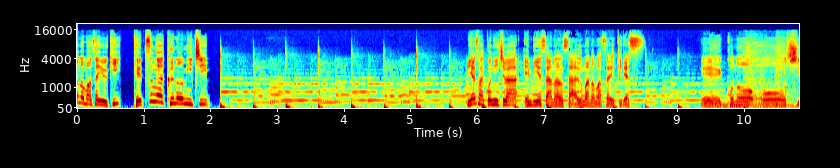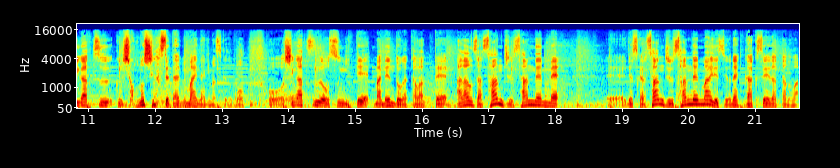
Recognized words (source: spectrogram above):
野正幸哲学の道。皆さんこんにちは。NBS アナウンサー馬野正幸です、えーこの4月この4月でだいぶ前になりますけども4月を過ぎて、まあ、年度が変わってアナウンサー33年目、えーですから33年前ですよね。学生だったのは。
